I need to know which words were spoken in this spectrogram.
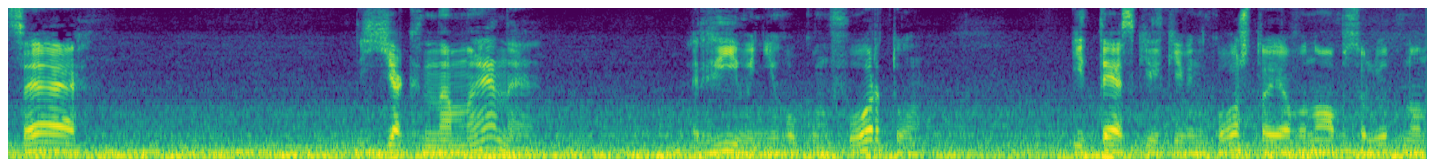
це, як на мене, рівень його комфорту і те, скільки він коштує, воно абсолютно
